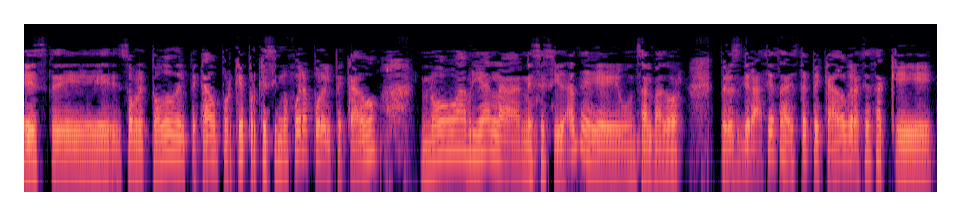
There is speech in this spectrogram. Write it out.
este, sobre todo del pecado. ¿Por qué? Porque si no fuera por el pecado, no habría la necesidad de un Salvador. Pero es gracias a este pecado, gracias a que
